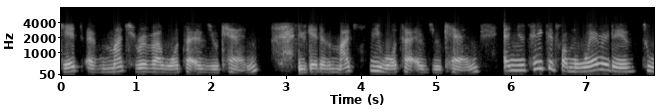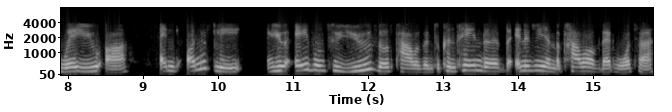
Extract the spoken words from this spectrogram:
get as much river water as you can. You get as much sea water as you can, and you take it from where it is to where you are. And honestly, you're able to use those powers and to contain the, the energy and the power of that water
